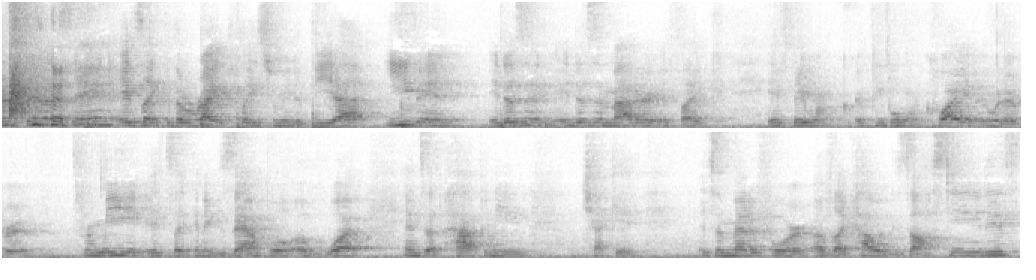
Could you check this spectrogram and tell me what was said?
understand what I'm saying? It's like the right place for me to be at. Even it doesn't, it doesn't matter if like if they weren't, if people weren't quiet or whatever. For me, it's like an example of what ends up happening. Check it. It's a metaphor of like how exhausting it is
